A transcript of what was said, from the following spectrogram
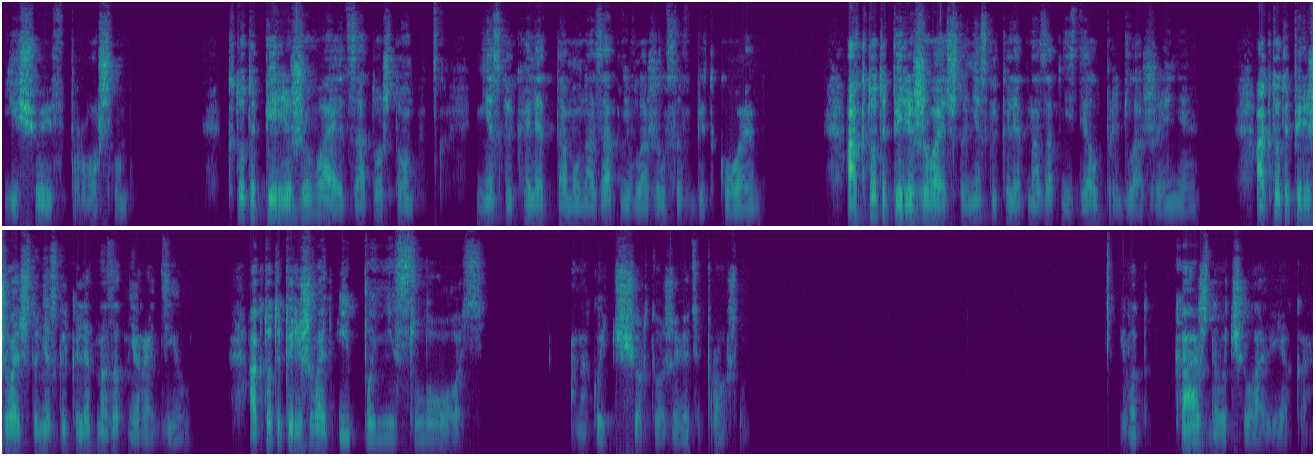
еще и в прошлом. Кто-то переживает за то, что он несколько лет тому назад не вложился в биткоин. А кто-то переживает, что несколько лет назад не сделал предложение. А кто-то переживает, что несколько лет назад не родил. А кто-то переживает, и понеслось. А на кой черт вы живете прошлым? И вот каждого человека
